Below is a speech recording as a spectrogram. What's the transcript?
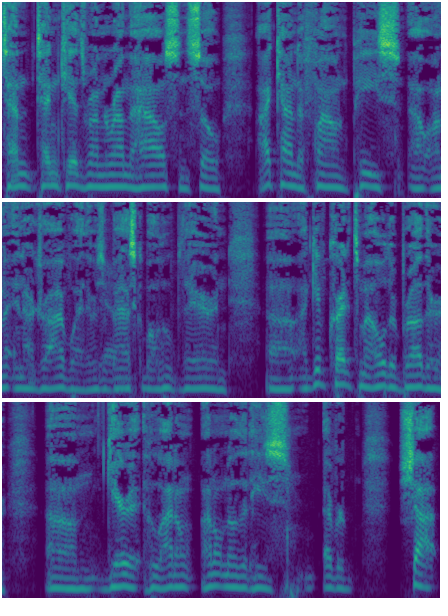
10, 10 kids running around the house, and so I kind of found peace out on in our driveway. There was yeah. a basketball hoop there, and uh, I give credit to my older brother um, Garrett, who I don't I don't know that he's ever shot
